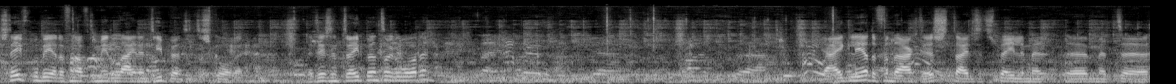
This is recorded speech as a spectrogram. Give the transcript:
Steve probeerde vanaf de middellijn een driepunter te scoren. Het is een tweepunter geworden. Ja, ik leerde vandaag dus tijdens het spelen met, eh, met eh,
